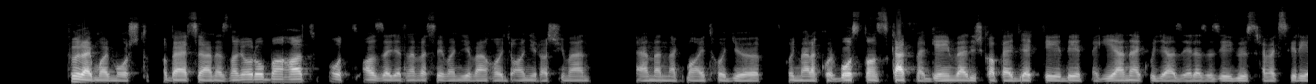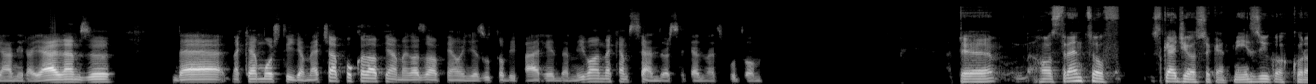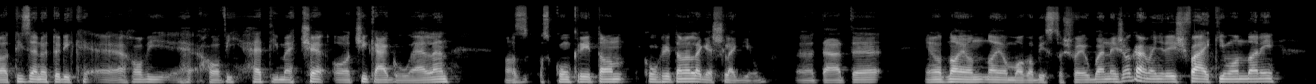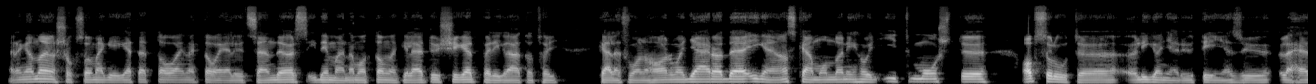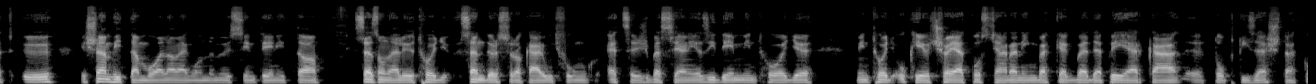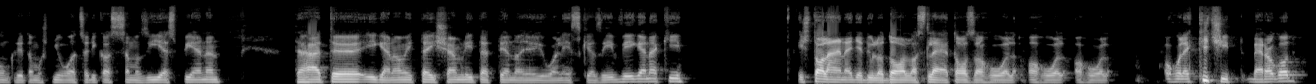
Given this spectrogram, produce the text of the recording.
főleg majd most a Bercelen ez nagyon robbanhat, ott az egyetlen veszély van nyilván, hogy annyira simán elmennek majd, hogy, hogy már akkor Boston Scott meg Gainwell is kap egy-egy TD-t, meg ilyenek, ugye azért ez az Eaglesre meg Sirianira jellemző, de nekem most így a matchupok alapján, meg az alapján, hogy az utóbbi pár hétben mi van, nekem Sanders a kedvenc futom. Hát, ha a Strength of schedule nézzük, akkor a 15. Eh, havi, havi heti meccse a Chicago ellen, az, az konkrétan, konkrétan a leges legjobb. Tehát én ott nagyon-nagyon magabiztos vagyok benne, és akármennyire is fáj kimondani, mert engem nagyon sokszor megégetett tavaly, meg tavaly előtt Sanders, idén már nem adtam neki lehetőséget, pedig látod, hogy kellett volna harmadjára, de igen, azt kell mondani, hogy itt most abszolút liganyerő tényező lehet ő, és nem hittem volna, megmondom őszintén itt a szezon előtt, hogy Sandersről akár úgy fogunk egyszer is beszélni az idén, mint hogy mint hogy oké, okay, hogy saját posztján running back de PRK top 10-es, tehát konkrétan most 8 azt hiszem az ESPN-en. Tehát igen, amit te is említettél, nagyon jól néz ki az év vége neki, és talán egyedül a Dallas lehet az, ahol, ahol, ahol, ahol egy kicsit beragad,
